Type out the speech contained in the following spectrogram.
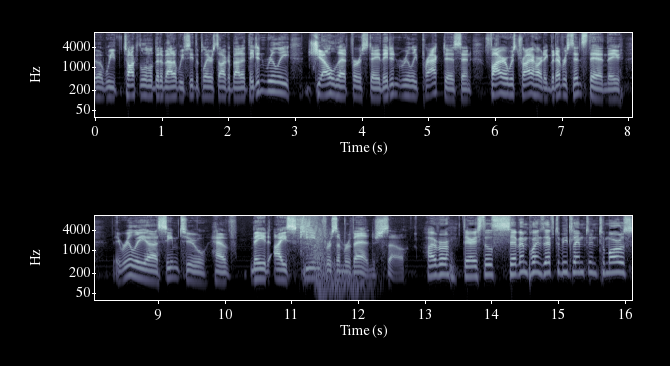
uh, we've talked a little bit about it. We've seen the players talk about it. They didn't really gel that first day. They didn't really practice, and Fire was tryharding. But ever since then, they they really uh, seem to have made Ice keen for some revenge. So However, there are still seven points left to be claimed in tomorrow's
